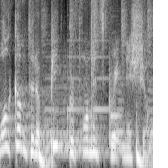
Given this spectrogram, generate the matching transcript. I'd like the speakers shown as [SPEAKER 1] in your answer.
[SPEAKER 1] Welcome to the Peak Performance Greatness Show.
